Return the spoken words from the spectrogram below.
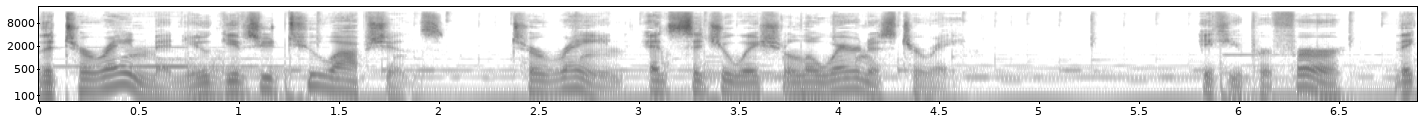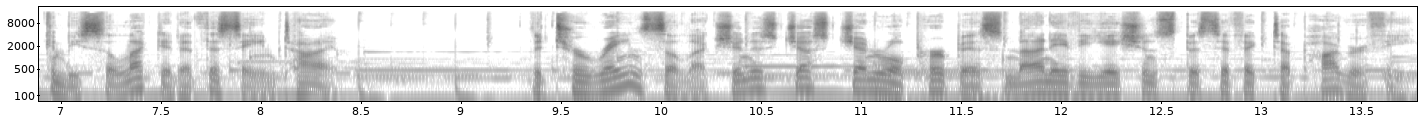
The Terrain menu gives you two options, Terrain and Situational Awareness Terrain. If you prefer, they can be selected at the same time. The terrain selection is just general purpose, non-aviation specific topography,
